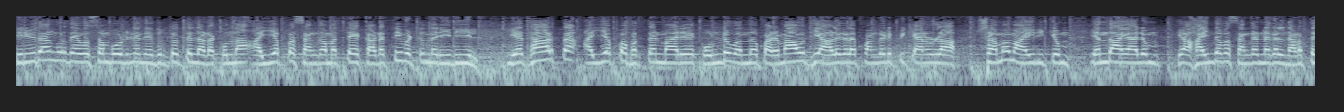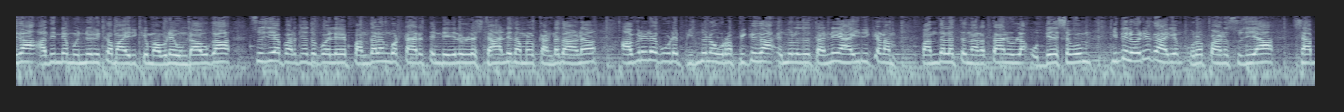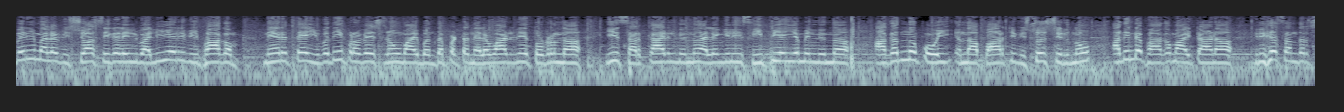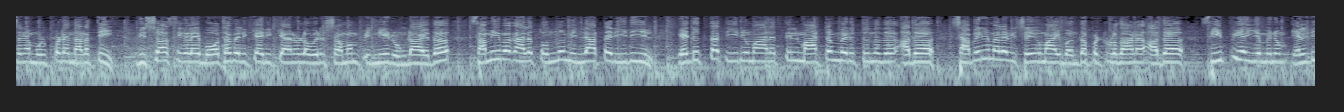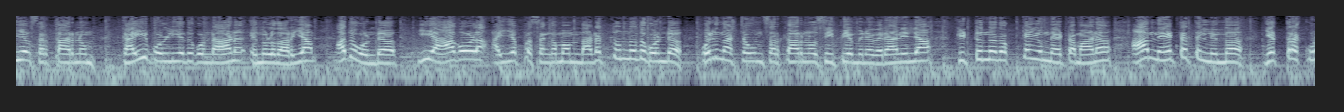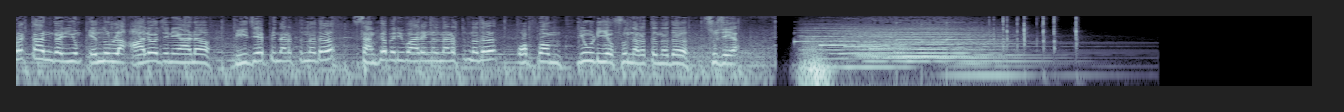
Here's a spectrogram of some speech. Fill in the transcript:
തിരുവിതാംകൂർ ദേവസ്വം ബോർഡിന്റെ നേതൃത്വത്തിൽ നടക്കുന്ന അയ്യപ്പ സംഗമത്തെ കടത്തിവെട്ടുന്ന രീതിയിൽ യഥാർത്ഥ അയ്യപ്പ ഭക്തന്മാരെ കൊണ്ടുവന്ന് പരമാവധി ആളുകളെ പങ്കെടുപ്പിക്കാനുള്ള ശ്രമമായിരിക്കും. എന്തായാലും ഹൈന്ദവ സംഘടനകൾ നടത്തുക അതിന്റെ മുന്നൊരുക്കമായിരിക്കും അവിടെ ഉണ്ടാവുക. സുജയ പറഞ്ഞതുപോലെ പന്തളം കൊട്ടാരത്തിന്റെ ഇതിലുള്ള സ്റ്റാൻഡ് നമ്മൾ കണ്ടതാണ്. അവരുടെ കൂടെ പിന്തുണ ഉറപ്പിക്കുക എന്നുള്ളത് തന്നെയായിരിക്കണം. പന്തളത്ത് നടത്താനുള്ള ഉദ്ദേശവും ഇതിലൊരു കാര്യം ഉറപ്പാണ് സുജയ. ശബരിമല വിശ്വാസികളിൽ വലിയൊരു വിഭാഗം നേരത്തെ യുവതീ പ്രവേശനവുമായി ബന്ധപ്പെട്ട നിലപാടിനെ തുടർന്ന് ഈ സർക്കാരിൽ നിന്ന് അല്ലെങ്കിൽ ഈ സി പി ഐ എമ്മിൽ നിന്ന് അകന്നു പോയി എന്ന് പാർട്ടി വിശ്വസിച്ചിരുന്നു. അതിന്റെ ഭാഗമായിട്ടാണ് ഗൃഹസന്ദർശനം ഉൾപ്പെടെ നടത്തി വിശ്വാസികളെ ബോധവൽക്കരിക്കാനുള്ള ഒരു ശ്രമം പിന്നീട് ഉണ്ടായത്. സമീപകാലത്തൊന്നുമില്ലാത്ത രീതിയിൽ എടുത്ത തീരുമാനത്തിൽ മാറ്റം വരുത്തുന്നത് അത് ശബരിമല വിഷയവുമായി ബന്ധപ്പെട്ടുള്ളതാണ്. അത് സി പി ഐ എമ്മിനും എൽ ഡി എഫ് സർക്കാരിനും കൈ പൊള്ളിയത് കൊണ്ടാണ് എന്നുള്ളത് അറിയാം അതുകൊണ്ട് ഈ ആഗോള അയ്യപ്പ സംഗമം നടത്തുന്നത് കൊണ്ട് ഒരു നഷ്ടവും സർക്കാരിനോ സി പി എമ്മിനോ വരാനില്ല. കിട്ടുന്നതൊക്കെയും നേട്ടമാണ്. ആ നേട്ടത്തിൽ നിന്ന് എത്ര കുറയ്ക്കാൻ കഴിയും എന്നുള്ള ആലോചനയാണ് ബി ജെ പി നടത്തുന്നത് സംഘപരിവാരങ്ങൾ നടത്തുന്നത് ഒപ്പം യു ഡി എഫ് നടത്തുന്നത്. സുജയ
